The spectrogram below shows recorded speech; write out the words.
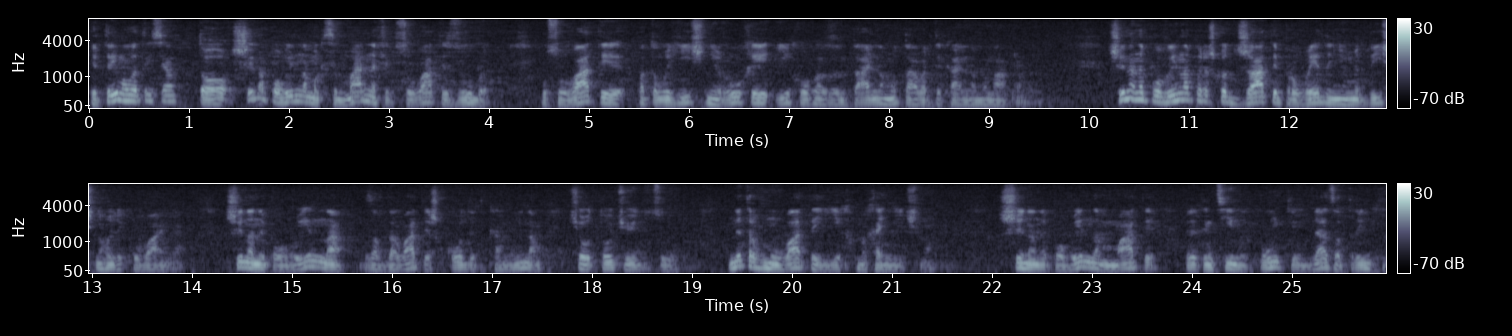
підтримуватися, то шина повинна максимально фіксувати зуби, усувати патологічні рухи їх у горизонтальному та вертикальному напрямку. Шина не повинна перешкоджати проведенню медичного лікування. Шина не повинна завдавати шкоди тканинам, що оточують зуб, не травмувати їх механічно. Шина не повинна мати ретенційних пунктів для затримки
